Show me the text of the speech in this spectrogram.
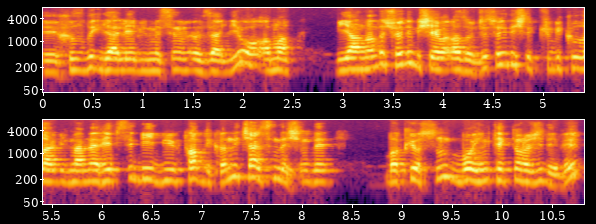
e, hızlı ilerleyebilmesinin özelliği o ama bir yandan da şöyle bir şey var az önce söyledi işte kübikıllar bilmemler hepsi bir büyük fabrikanın içerisinde. Şimdi bakıyorsun Boeing teknoloji devi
